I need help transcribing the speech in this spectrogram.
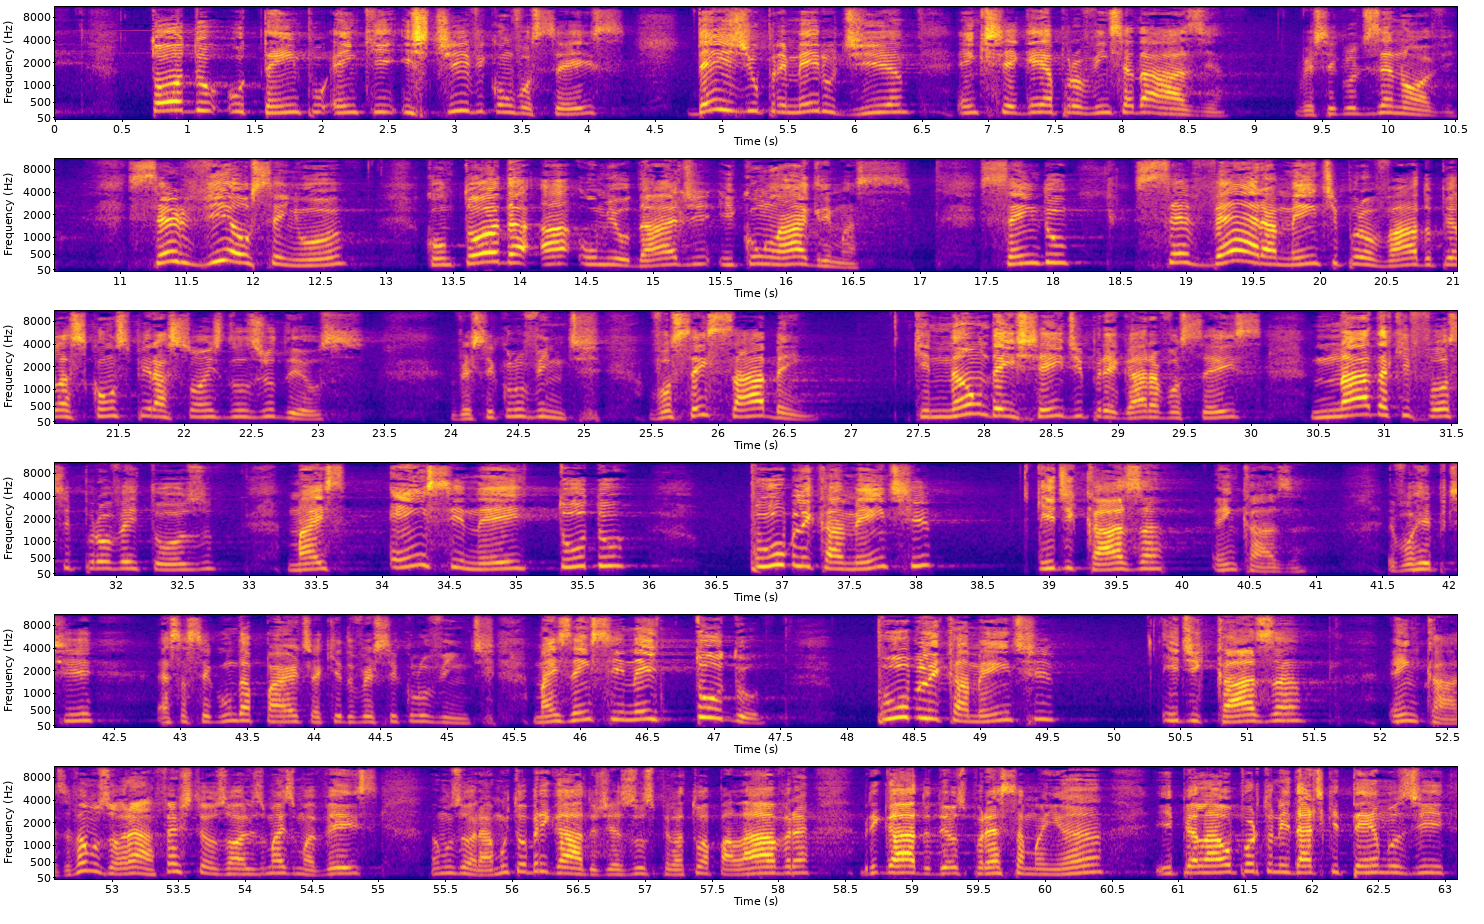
todo o tempo em que estive com vocês, desde o primeiro dia em que cheguei à província da Ásia. Versículo 19. Servi ao Senhor com toda a humildade e com lágrimas, sendo severamente provado pelas conspirações dos judeus. Versículo 20. Vocês sabem que não deixei de pregar a vocês nada que fosse proveitoso, mas ensinei tudo publicamente e de casa em casa. Eu vou repetir essa segunda parte aqui do versículo 20. Mas ensinei tudo publicamente e de casa em casa. Vamos orar? Feche teus olhos mais uma vez. Vamos orar. Muito obrigado, Jesus, pela tua palavra. Obrigado, Deus, por essa manhã e pela oportunidade que temos de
